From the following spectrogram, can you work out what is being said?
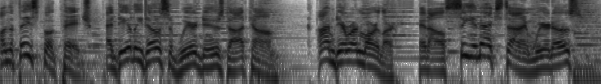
on the Facebook page at dailydoseofweirdnews.com. I'm Darren Marlar, and I'll see you next time, Weirdos!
